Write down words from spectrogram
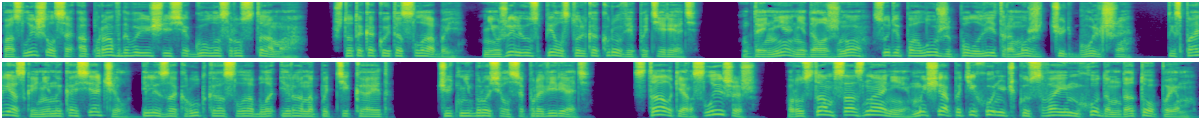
Послышался оправдывающийся голос Рустама. Что-то какой-то слабый. Неужели успел столько крови потерять? Да не, не должно. Судя по луже, пол-литра, может, чуть больше. Ты с повязкой не накосячил или закрутка ослабла и рана подтекает? Чуть не бросился проверять. «Сталкер, слышишь? Рустам в сознании, мы ща потихонечку своим ходом дотопаем».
